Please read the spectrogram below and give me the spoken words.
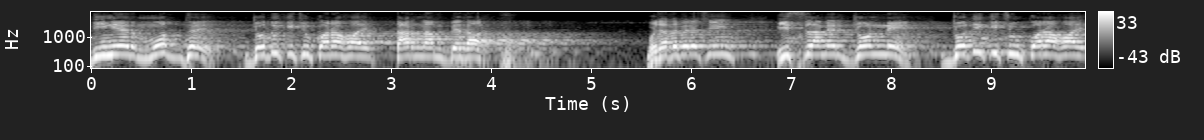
দিনের মধ্যে যদি কিছু করা হয়, তার নাম বেদাত। বোঝাতে পেরেছি? ইসলামের জন্যে যদি কিছু করা হয়,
